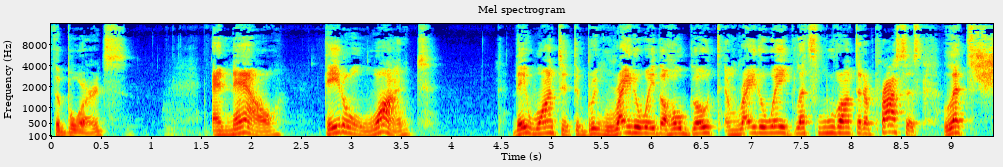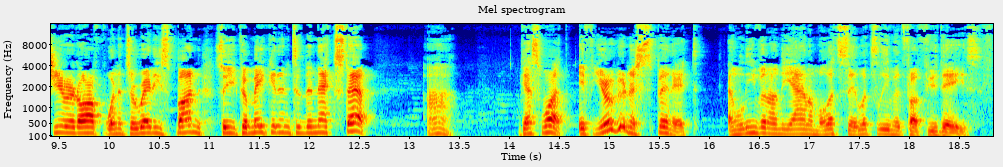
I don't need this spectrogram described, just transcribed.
the boards. And now they don't want they wanted to bring right away the whole goat and right away, let's move on to the process. Let's shear it off when it's already spun so you can make it into the next step. Ah, guess what? If you're going to spin it and leave it on the animal, let's say, let's leave it for a few days.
